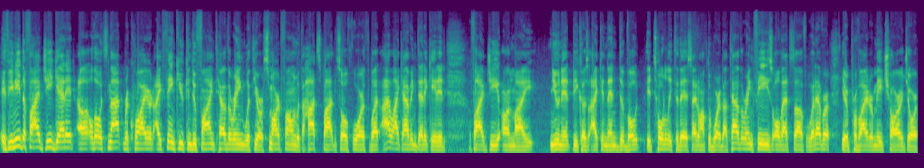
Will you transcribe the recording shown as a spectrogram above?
If you need the 5G, get it. Uh, although it's not required, I think you can do fine tethering with your smartphone with the hotspot and so forth. But I like having dedicated 5G on my unit because I can then devote it totally to this. I don't have to worry about tethering fees, all that stuff, whatever your provider may charge or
